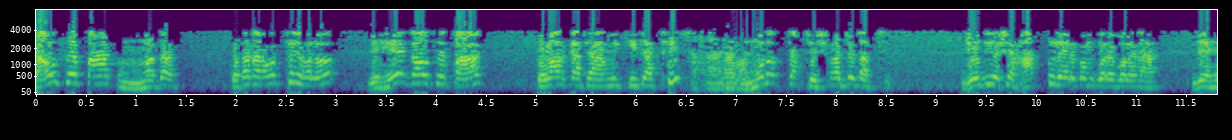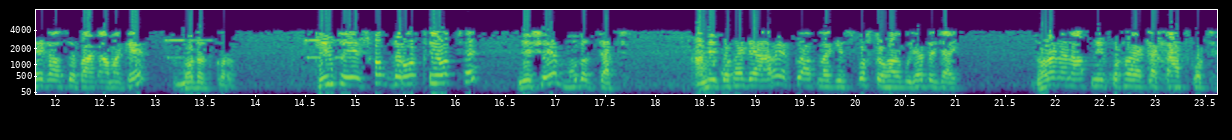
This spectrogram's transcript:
গাউসে পাক মদত কথাটার অর্থই হলো যে হে গাউসে পাক তোমার কাছে আমি কি চাচ্ছি? মদত চাচ্ছি সাহায্য চাচ্ছি। যদিও সে হাত তুলে এরকম করে বলে না যে হে গাউসে পাক আমাকে মদত করো। কিন্তু এই শব্দের অর্থই হচ্ছে যে সে মদত চাচ্ছে। আমি কথাটি আরও একটু আপনাকে স্পষ্ট ভাবে বুঝাতে চাই। ধরে নেন আপনি কোথাও একটা কাজ করছেন।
